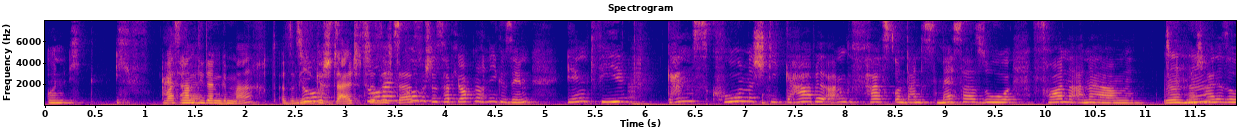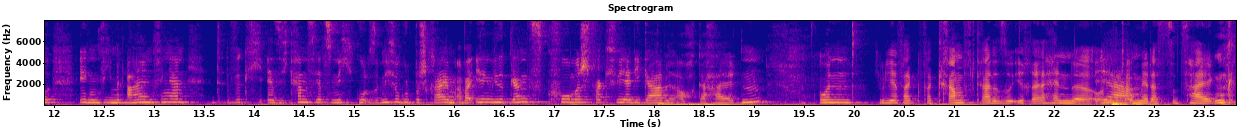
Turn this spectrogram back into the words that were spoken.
Und ich. ich Mhm. Was also- haben die dann gemacht? Also wie so gestaltete so sich was das? Komisches habe ich überhaupt noch nie gesehen. Irgendwie ganz komisch die Gabel angefasst und dann das Messer so vorne an der, mhm. an der Scheide so irgendwie mit allen Fingern. Wirklich, also ich kann es jetzt nicht, gut, nicht so gut beschreiben, aber irgendwie ganz komisch verquer die Gabel auch gehalten. Und Julia ver verkrampft gerade so ihre Hände, und, ja. um mir das zu zeigen.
